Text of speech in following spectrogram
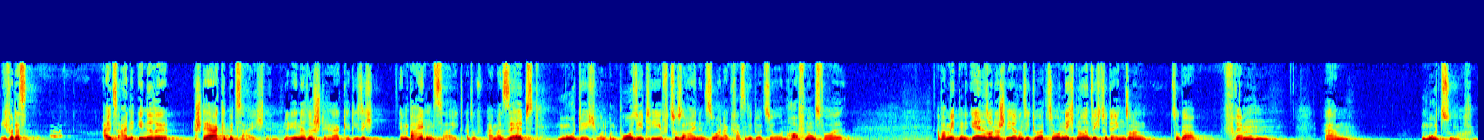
Ich würde das als eine innere Stärke bezeichnen. Eine innere Stärke, die sich in beiden zeigt. Also einmal selbst mutig und, und positiv zu sein in so einer krassen Situation, hoffnungsvoll, aber mitten in so einer schweren Situation nicht nur an sich zu denken, sondern sogar Fremden ähm, Mut zu machen,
